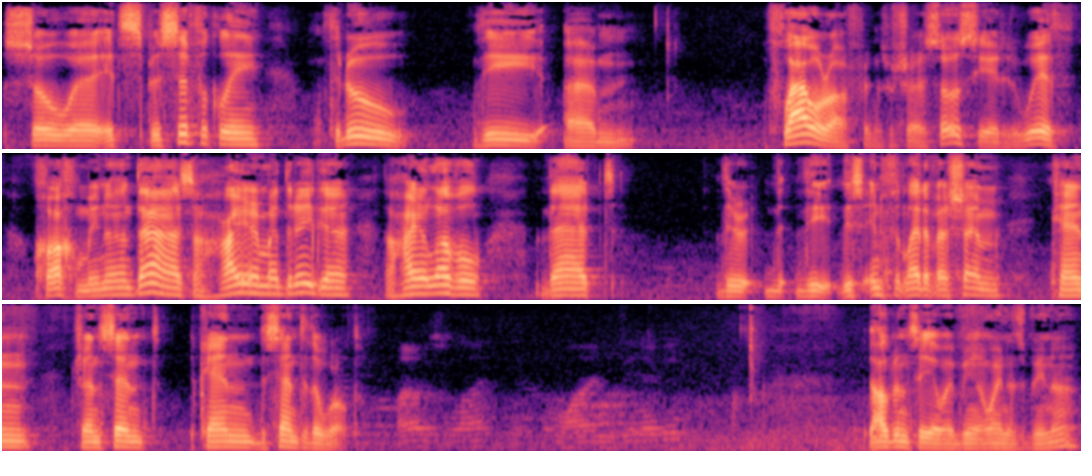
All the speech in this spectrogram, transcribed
so uh, it's specifically through the um, flour offerings, which are associated with Chachmina and Das, a higher madrega, the higher level that the, the, this infinite light of Hashem can transcend, can descend to the world. Albin say wine is bina,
